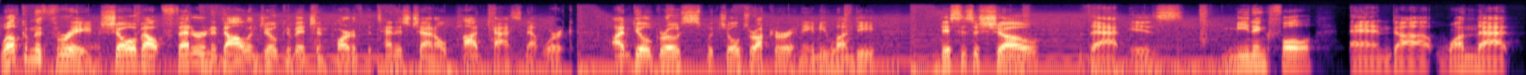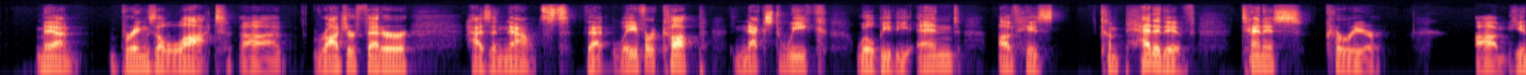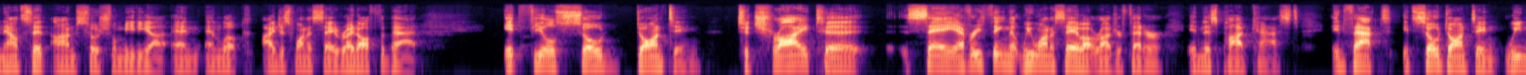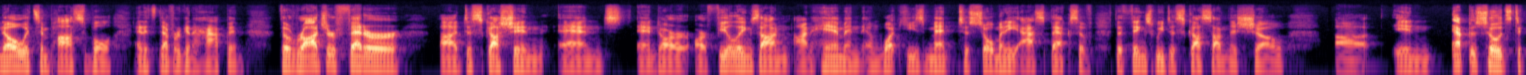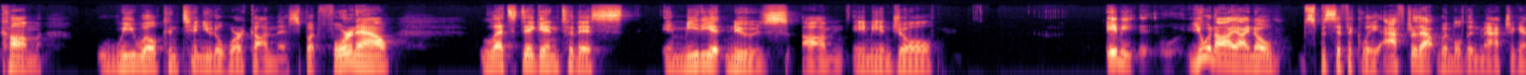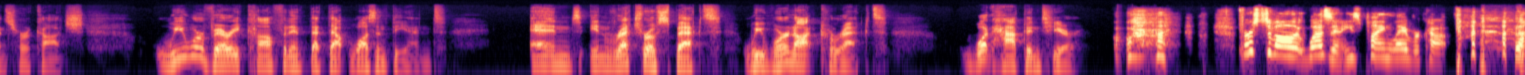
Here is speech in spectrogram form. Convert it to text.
Welcome to Three, a show about Federer, Nadal, and Djokovic and part of the Tennis Channel podcast network. I'm Gill Gross with Joel Drucker and Amy Lundy. This is a show that is meaningful and uh, one that, man, brings a lot. Uh, Roger Federer has announced that Laver Cup next week will be the end of his competitive tennis career. Um, he announced it on social media, and and look, I just want to say right off the bat, it feels so daunting to try to say everything that we want to say about Roger Federer in this podcast. In fact, it's so daunting. We know it's impossible and it's never going to happen. The Roger Federer uh, discussion and and our our feelings on on him and and what he's meant to so many aspects of the things we discuss on this show. Uh, in episodes to come, we will continue to work on this. But for now, let's dig into this immediate news. Um, Amy and Joel. Amy, you and I, I know specifically after that Wimbledon match against Hurkacz, we were very confident that that wasn't the end. And in retrospect, we were not correct. What happened here? First of all, it wasn't. He's playing Laver Cup.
